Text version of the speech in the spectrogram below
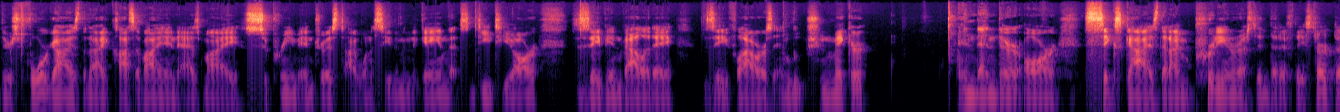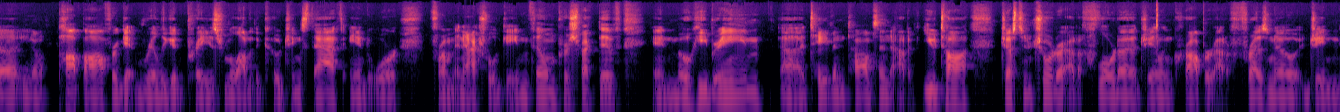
there's four guys that I classify in as my supreme interest. I want to see them in the game. That's DTR, Xavier Valladay, Zay Flowers, and Luke Schoonmaker. And then there are six guys that I'm pretty interested that if they start to, you know, pop off or get really good praise from a lot of the coaching staff and or from an actual game film perspective, and Mohi Ibrahim, uh, Taven Thompson out of Utah, Justin Shorter out of Florida, Jalen Cropper out of Fresno, Jadon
